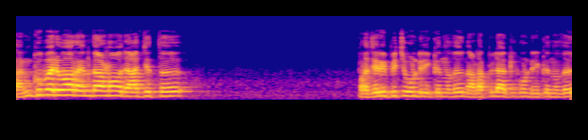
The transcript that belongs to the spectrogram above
സംഘപരിവാർ എന്താണോ രാജ്യത്ത് പ്രചരിപ്പിച്ചുകൊണ്ടിരിക്കുന്നത് നടപ്പിലാക്കിക്കൊണ്ടിരിക്കുന്നത്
